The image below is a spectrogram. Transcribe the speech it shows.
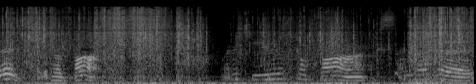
lid for a box. What a beautiful box. I love it.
